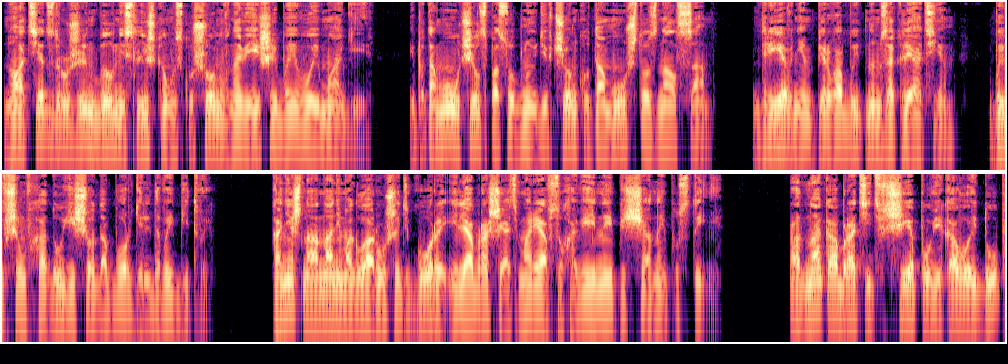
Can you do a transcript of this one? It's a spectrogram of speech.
но отец дружин был не слишком искушен в новейшей боевой магии и потому учил способную девчонку тому, что знал сам. Древним первобытным заклятием, бывшим в ходу еще до Боргельдовой битвы. Конечно, она не могла рушить горы или обращать моря в суховейные песчаные пустыни. Однако обратить в щепу вековой дуб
